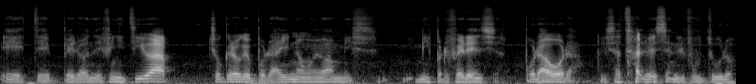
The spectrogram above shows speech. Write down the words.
Este, pero en definitiva, yo creo que por ahí no me van mis, mis preferencias, por ahora, quizás tal vez en el futuro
